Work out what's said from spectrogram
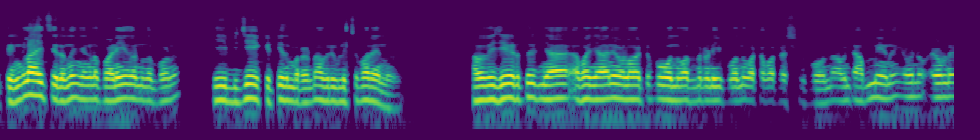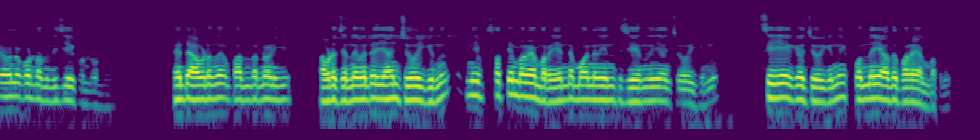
തിങ്കളാഴ്ച ഇരുന്ന് ഞങ്ങൾ പണി ചെയ്തുകൊണ്ടിരുന്നപ്പോൾ ഈ വിജയ് കിട്ടിയെന്ന് പറഞ്ഞിട്ട് അവർ വിളിച്ച് പറയുന്നത്. അപ്പോൾ വിജയ് എടുത്ത് ഞാൻ അപ്പോൾ ഞാനും ഉള്ളവായിട്ട് പോകുന്നു. പന്ത്രണ്ട് മണിക്ക് പോകുന്നു. വട്ടപ്പാറ സ്റ്റേഷനിൽ പോകുന്നു. അവന്റെ അമ്മയാണ് അവനെ അവനെ- അവനെ കൊണ്ടുവന്നു വിജയ് കൊണ്ടുവന്നത്. എന്നിട്ട് അവിടെ നിന്ന് പന്ത്രണ്ട് മണിക്ക് അവിടെ ചെന്നവന്റെ ഞാൻ ചോദിക്കുന്നു. നീ സത്യം പറയാൻ പറയും. എന്റെ മോനെ നീ എന്ത് ചെയ്യുന്നു? ഞാൻ ചോദിക്കുന്നു. സി ഐ ഒക്കെ ചോദിക്കുന്നു. കൊന്നേ അത് പറയാൻ പറഞ്ഞു.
